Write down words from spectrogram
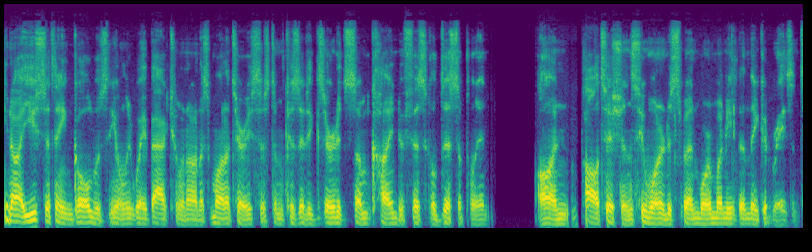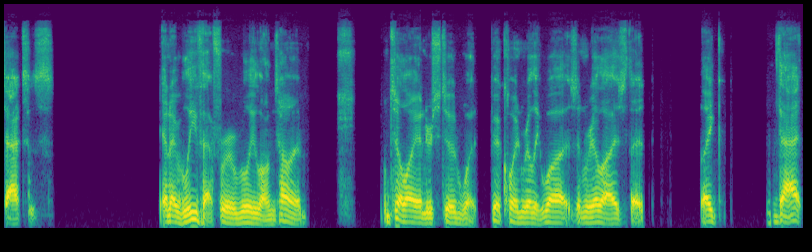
you know i used to think gold was the only way back to an honest monetary system because it exerted some kind of fiscal discipline on politicians who wanted to spend more money than they could raise in taxes and i believed that for a really long time until I understood what Bitcoin really was and realized that, like, that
